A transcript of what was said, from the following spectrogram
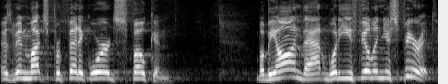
there's been much prophetic words spoken. But beyond that, what do you feel in your spirit?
